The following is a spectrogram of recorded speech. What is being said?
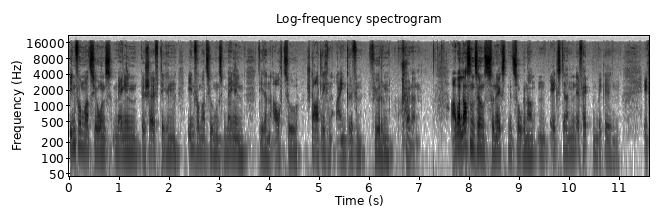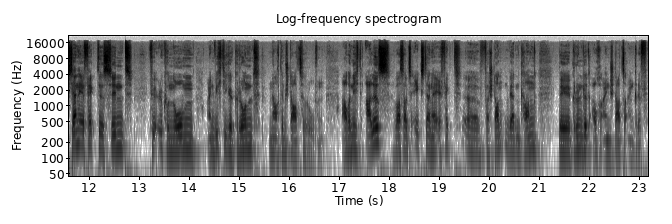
Informationsmängeln beschäftigen, Informationsmängeln, die dann auch zu staatlichen Eingriffen führen können. Aber lassen Sie uns zunächst mit sogenannten externen Effekten beginnen. Externe Effekte sind für Ökonomen ein wichtiger Grund, nach dem Staat zu rufen. Aber nicht alles, was als externer Effekt äh, verstanden werden kann, begründet auch einen Staatseingriff.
